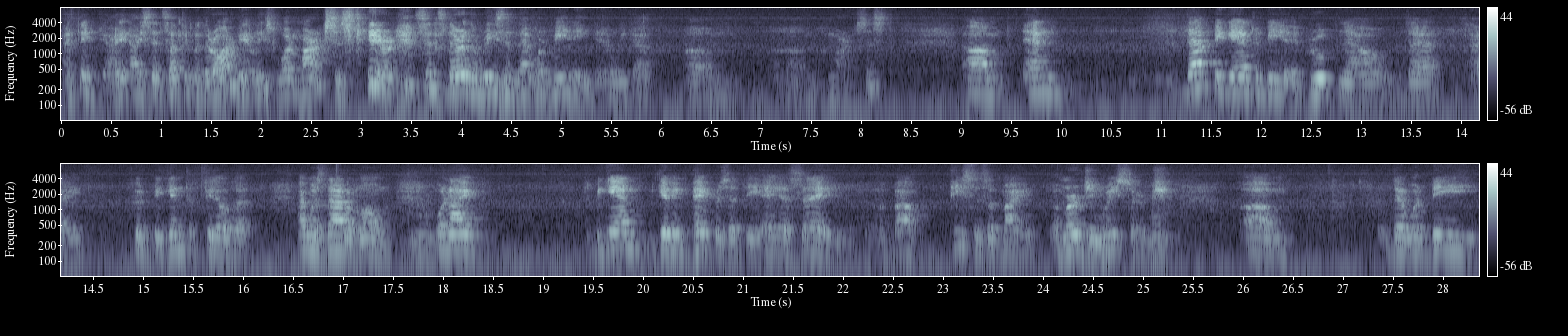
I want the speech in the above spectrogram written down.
I think I, I said something, but there ought to be at least one Marxist here, since they're the reason that we're meeting, and we got um, um, a Marxist. Um, and that began to be a group now that I could begin to feel that I was not alone. Mm. When I began giving papers at the ASA about pieces of my emerging research, um, there would be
